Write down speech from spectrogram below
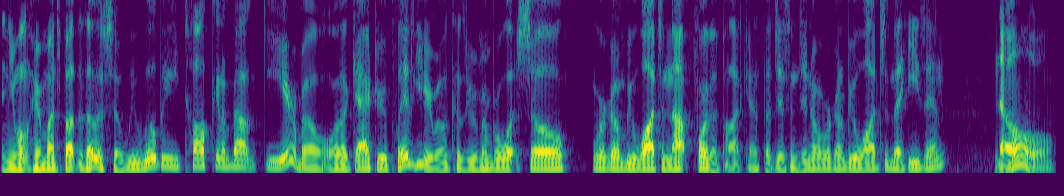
and you won't hear much about this other show, we will be talking about Guillermo or the actor who plays Guillermo because you remember what show we're going to be watching, not for the podcast, but just in general, we're going to be watching that he's in. No.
